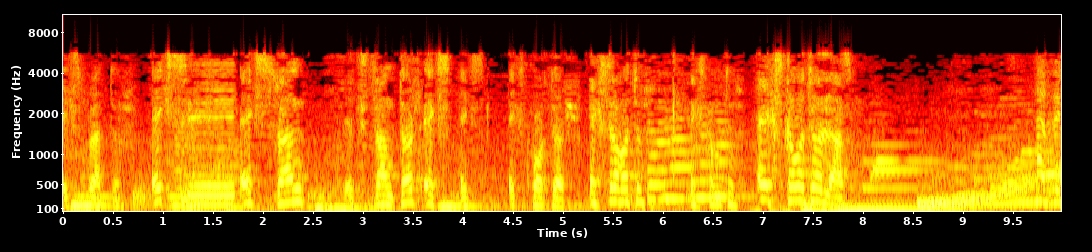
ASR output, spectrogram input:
Eksportör. Eks, e, ekstran, ekstrantör, eks, eks, eksportör. Ekstravatör. Ekskavatör. Ekskavatör lazım. Hazır.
